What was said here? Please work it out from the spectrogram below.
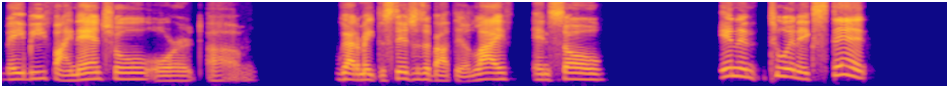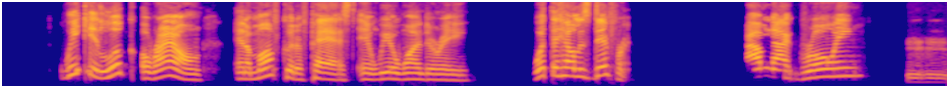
maybe financial or um, we got to make decisions about their life and so in an, to an extent we can look around and a month could have passed and we're wondering what the hell is different? I'm not growing. Mm-hmm.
